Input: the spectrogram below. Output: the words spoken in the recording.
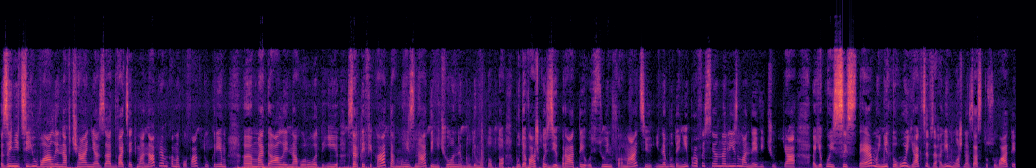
зініціювали навчання за 20 напрямками. По факту, крім е, медалей, нагород і сертифіката, ми знати нічого не будемо. Тобто буде важко зібрати ось цю інформацію, і не буде ні професіоналізму, ні відчуття якоїсь системи, ні того, як це взагалі можна застосувати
